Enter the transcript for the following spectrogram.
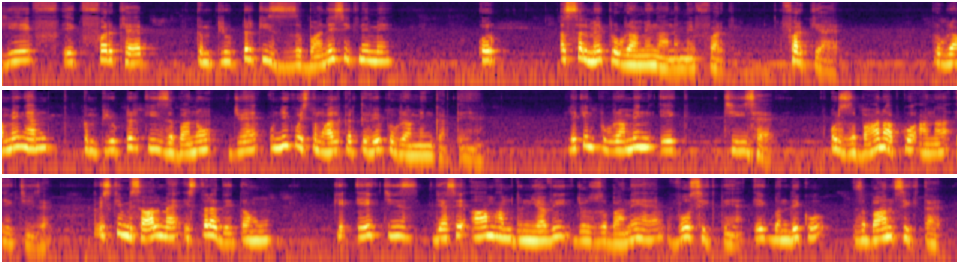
ये एक फ़र्क है कंप्यूटर की ज़बानें सीखने में और असल में प्रोग्रामिंग आने में फ़र्क फ़र्क क्या है? प्रोग्रामिंग हम कंप्यूटर की ज़बानों जो हैं, उन्हीं को इस्तेमाल करते हुए प्रोग्रामिंग करते हैं। लेकिन प्रोग्रामिंग एक चीज़ है और ज़बान आपको आना एक चीज़ है। तो इसकी मिसाल मैं इस तरह देता हूँ कि एक चीज़, जैसे आम हम दुनियावी जो ज़बानें हैं, वो सीखते हैं। एक बंदे को ज़बान सीखता है।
